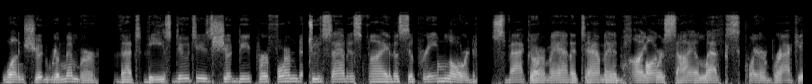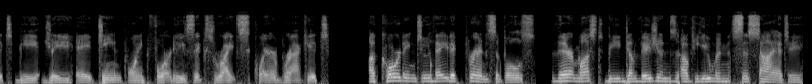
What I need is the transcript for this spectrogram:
one should remember that these duties should be performed to satisfy the Supreme Lord. Svakarmanatamabhyarsaya left square bracket BG 18.46 right square bracket According to Vedic principles, there must be divisions of human society.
